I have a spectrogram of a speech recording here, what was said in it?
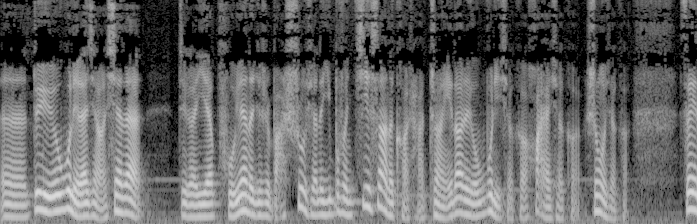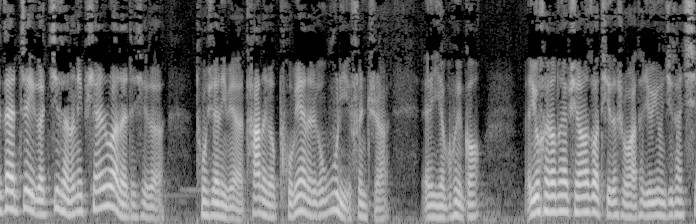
嗯，对于物理来讲，现在这个也普遍的就是把数学的一部分计算的考察转移到这个物理学科、化学学科、生物学科。所以在这个计算能力偏弱的这些个同学里面，他那个普遍的这个物理分值啊，呃，也不会高。有很多同学平常做题的时候啊，他就用计算器。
